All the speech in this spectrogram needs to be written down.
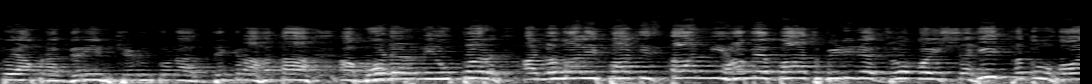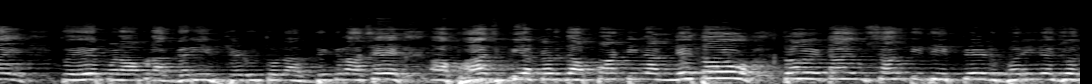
તો એ આપણા ગરીબ ખેડૂતોના દીકરા હતા. આ બોર્ડરની ઉપર, આ નમાલી પાકિસ્તાનની સામે બાથ ભીડીને જો કોઈ શહીદ થતું હોય, તો એ પણ આપણા ગરીબ ખેડૂતોના દીકરા છે. આ ભાજપી અકડદા પાર્ટીના નેતાઓ ત્રણ ટાઈમ શાંતિથી પેટ ભરીને જો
